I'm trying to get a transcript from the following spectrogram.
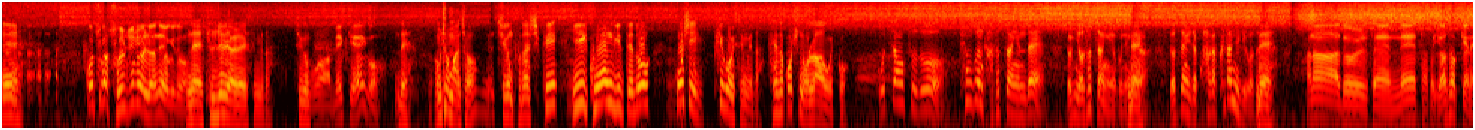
예. 고추가 줄줄이 열렸네 여기도. 네 줄줄이 열려 있습니다. 지금 와몇 개야 이거? 네 엄청 많죠? 지금 보다시피 이 고온기 때도 꽃이 피고 있습니다. 계속 꽃은 올라가고 있고. 꽃장 수도 평균 다섯 장인데 여기 여섯 장이에요 보니까. 네. 여섯 장이 이제 과가 크다는 얘기거든요. 네. 하나 둘셋넷 다섯 여섯 개네.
